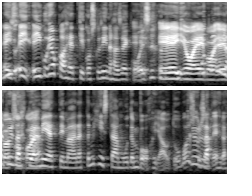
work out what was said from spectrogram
Ei, ei, ei kun joka hetki, koska siinähän sekoisi. Ei, joo, ei Mut voi, ei voi koko pysähtyä ajan. miettimään, että mihin tämä muuten pohjautuu. Voisiko Kyllä. se tehdä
